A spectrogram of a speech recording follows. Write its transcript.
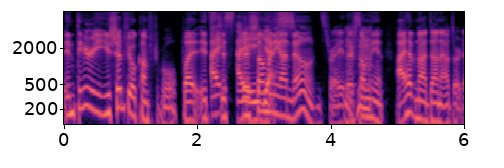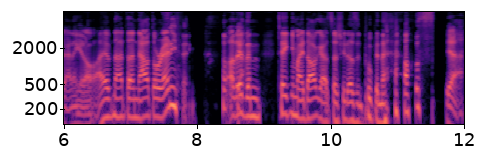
in theory, you should feel comfortable, but it's I- just I- there's so many unknowns, right? There's so Mhm. many. I have not done outdoor dining at all. I have not done outdoor anything other Yeah. than taking my dog out so she doesn't poop in the house. Yeah,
